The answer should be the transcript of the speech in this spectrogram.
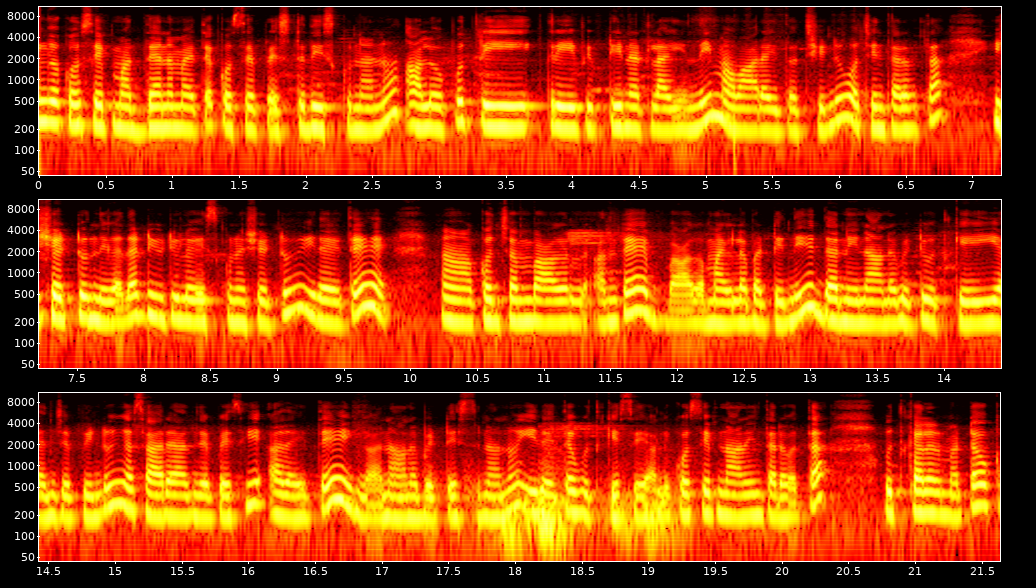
ఇంకా కొద్దిసేపు మధ్యాహ్నం అయితే కొద్దిసేపు రెస్ట్ తీసుకున్నాను. ఆ లోపు త్రీ త్రీ ఫిఫ్టీన్ అట్లా అయ్యింది మా వారు అయితే వచ్చిండు. వచ్చిన తర్వాత ఈ షర్ట్ ఉంది కదా డ్యూటీలో వేసుకునే షర్టు ఇదైతే కొంచెం బాగా అంటే బాగా మైల పట్టింది. దాన్ని నానబెట్టి ఉతికేయి అని చెప్పిండు. ఇంకా సరే అని చెప్పేసి అదైతే ఇంకా నానబెట్టేస్తున్నాను. ఇదైతే ఉతికేసేయాలి. కొద్దిసేపు నానిన తర్వాత ఉతకాలన్నమాట. ఒక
